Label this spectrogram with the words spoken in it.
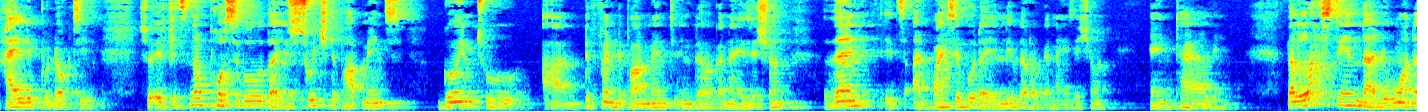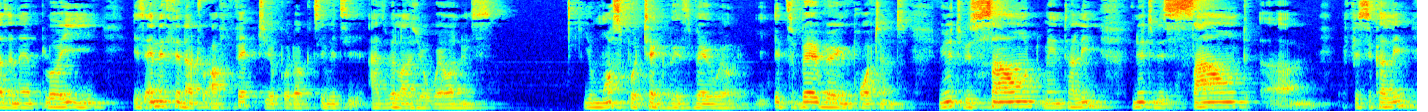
highly productive. So if it's not possible that you switch departments, going to a different department in the organization, then it's advisable that you leave that organization entirely. The last thing that you want as an employee is anything that will affect your productivity as well as your wellness. You must protect this very well. It's very, very important. You need to be sound mentally. You need to be sound um, physically.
